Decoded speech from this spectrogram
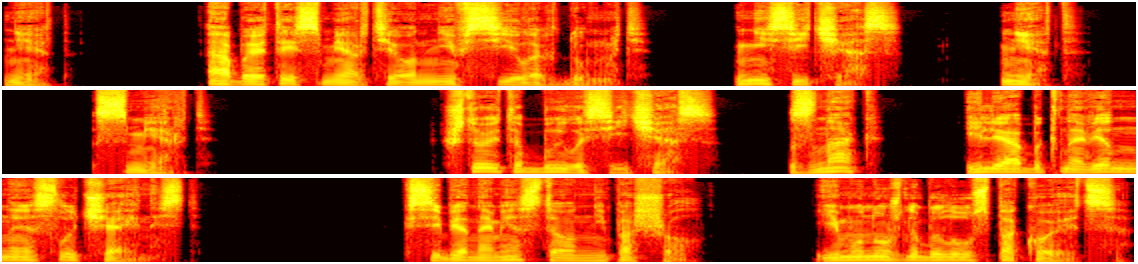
Нет. Об этой смерти он не в силах думать. Не сейчас. Нет. Смерть. Что это было сейчас? Знак или обыкновенная случайность? К себе на место он не пошел. Ему нужно было успокоиться.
